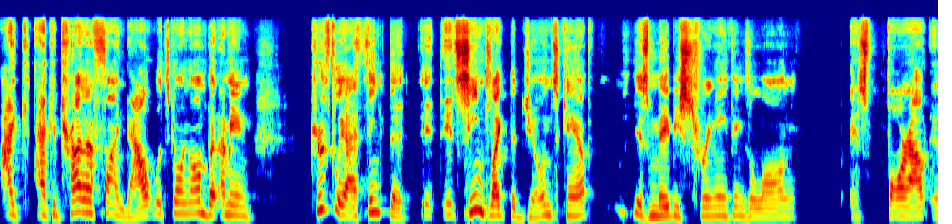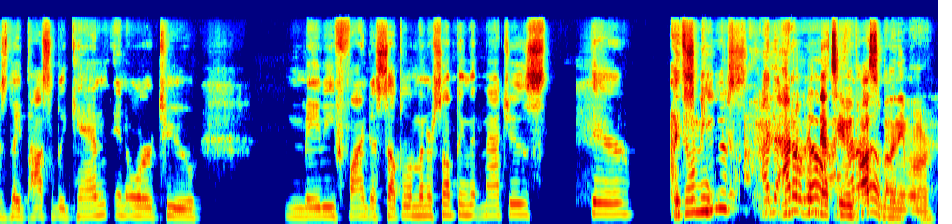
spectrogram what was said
I I could try to find out what's going on. But I mean, truthfully, I think that it, it seems like the Jones camp is maybe stringing things along as far out as they possibly can in order to maybe find a supplement or something that matches their I don't think excuse. I, I don't think know. that's I- even I don't know, possible anymore.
